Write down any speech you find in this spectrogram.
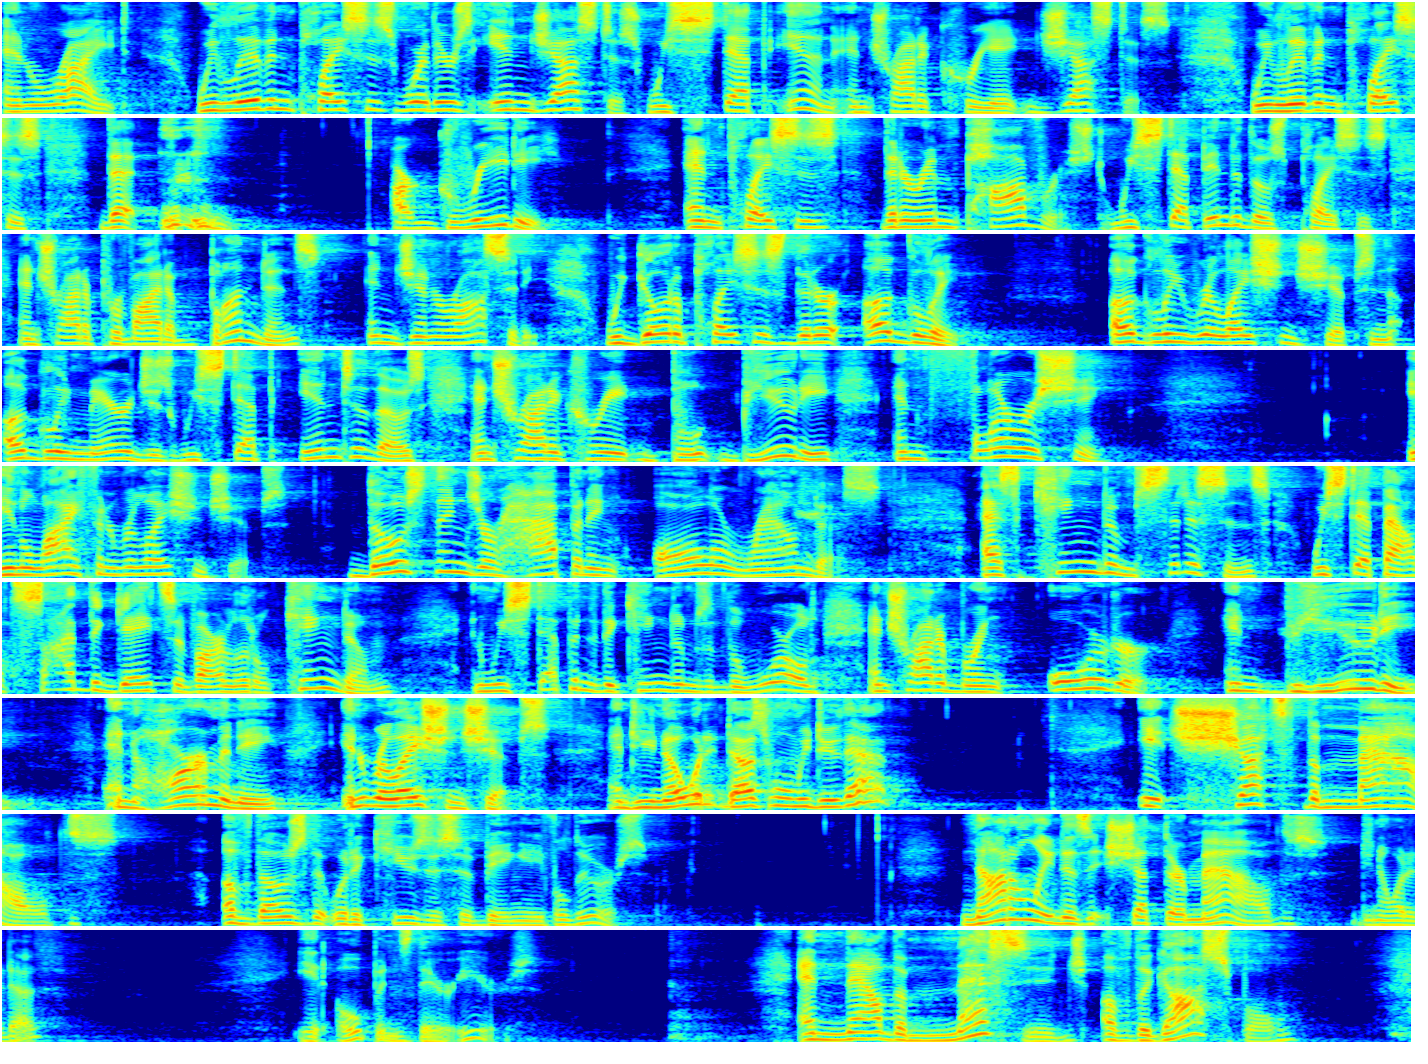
and right. We live in places where there's injustice. We step in and try to create justice. We live in places that are greedy and places that are impoverished. We step into those places and try to provide abundance and generosity. We go to places that are ugly, ugly relationships and ugly marriages. We step into those and try to create beauty and flourishing in life and relationships. Those things are happening all around us. As kingdom citizens, we step outside the gates of our little kingdom and we step into the kingdoms of the world and try to bring order and beauty and harmony in relationships. And do you know what it does when we do that? It shuts the mouths of those that would accuse us of being evildoers. Not only does it shut their mouths, do you know what it does? It opens their ears. And now the message of the gospel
